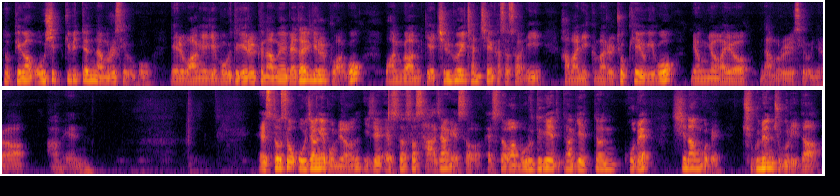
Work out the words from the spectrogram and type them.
높이가 50규빗 된 나무를 세우고 내일 왕에게 모르드게를 그 나무에 매달기를 구하고 왕과 함께 즐거이 잔치에 가서서 하니 하만이 그 말을 좋게 여기고 명령하여 나무를 세우니라. 아멘. 에스더서 5장에 보면 이제 에스더서 4장에서 에스더가 모르드게하게 했던 고백, 신앙 고백, 죽으면 죽으리다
